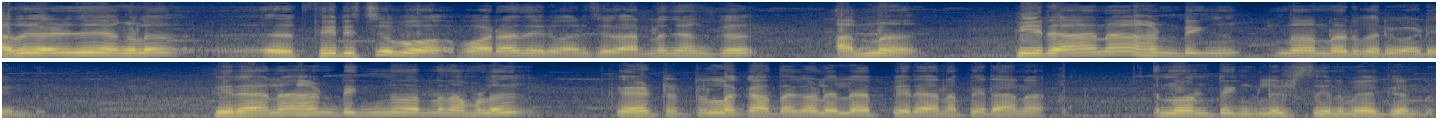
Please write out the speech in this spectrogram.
അത് കഴിഞ്ഞ് ഞങ്ങൾ തിരിച്ചു പോ പോരാൻ തീരുമാനിച്ചു. കാരണം ഞങ്ങൾക്ക് അന്ന് പിരാന ഹണ്ടിങ് എന്ന് പറഞ്ഞൊരു പരിപാടിയുണ്ട്. പിരാന ഹണ്ടിങ് എന്ന് പറഞ്ഞാൽ നമ്മൾ കേട്ടിട്ടുള്ള കഥകളിലെ പിരാന പിരാന എന്ന് പറഞ്ഞിട്ട് ഇംഗ്ലീഷ് സിനിമയൊക്കെ ഉണ്ട്.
